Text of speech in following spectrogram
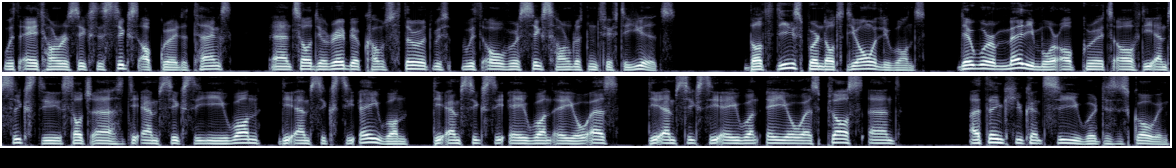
with 866 upgraded tanks, and Saudi Arabia comes third with, with over 650 units. But these were not the only ones. There were many more upgrades of the M60, such as the M60E1, the M60A1, the M60A1 AOS, the M60A1 AOS Plus, and I think you can see where this is going.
